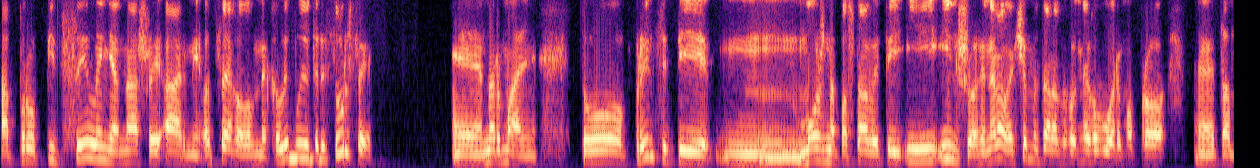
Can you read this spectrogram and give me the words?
а про підсилення нашої армії. Оце головне, коли будуть ресурси. Е, нормальні, то в принципі можна поставити і іншого генерала. Якщо ми зараз не говоримо про е, там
